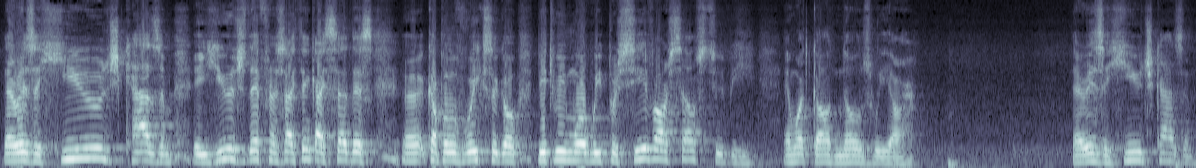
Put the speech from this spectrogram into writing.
There is a huge chasm, a huge difference. I think I said this uh, a couple of weeks ago between what we perceive ourselves to be and what God knows we are. There is a huge chasm.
